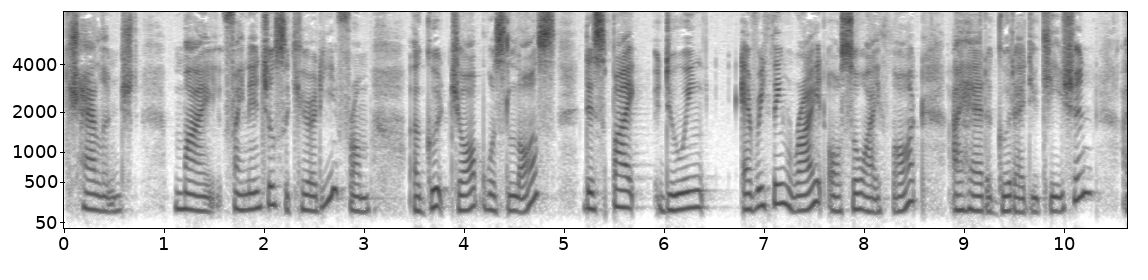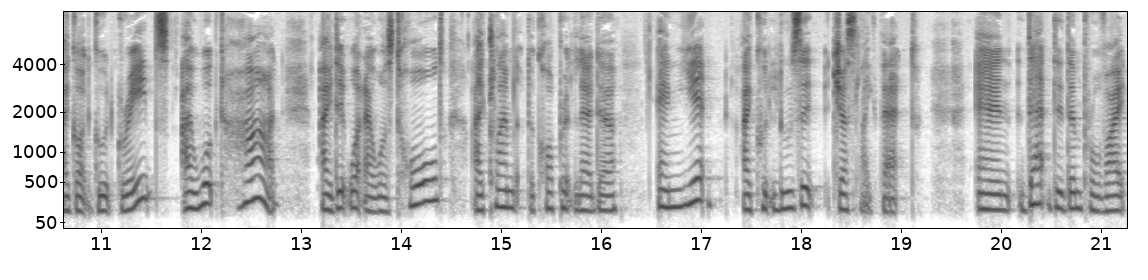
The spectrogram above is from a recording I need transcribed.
challenged. My financial security from a good job was lost despite doing everything right, or so I thought. I had a good education, I got good grades, I worked hard, I did what I was told, I climbed up the corporate ladder, and yet I could lose it just like that. And that didn't provide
